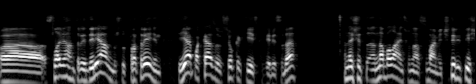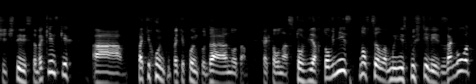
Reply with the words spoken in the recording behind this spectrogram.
Э, славян трейдериан, мы что тут про трейдинг. Я показываю все как есть, как говорится, да. Значит, на балансе у нас с вами 4400 бакинских, а, потихоньку-потихоньку, да, оно там как-то у нас то вверх, то вниз, но в целом мы не спустили их за год,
